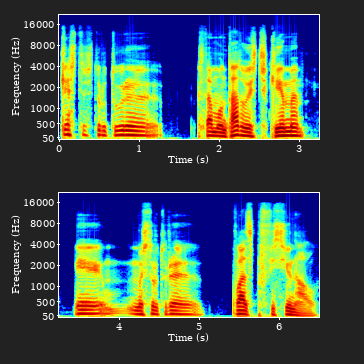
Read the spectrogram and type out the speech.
que esta estrutura que está montada, ou este esquema, é uma estrutura quase profissional?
